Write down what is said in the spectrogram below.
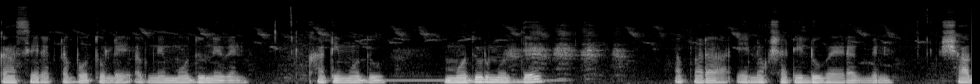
কাঁচের একটা বোতলে আপনি মধু নেবেন। খাঁটি মধু। মধুর মধ্যে আপনারা এই নকশাটি ডুবাই রাখবেন। সাত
